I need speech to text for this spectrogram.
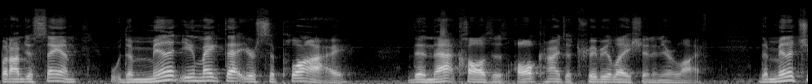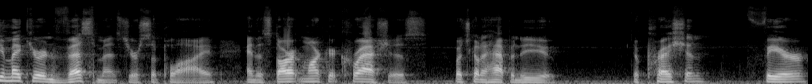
but I'm just saying the minute you make that your supply, then that causes all kinds of tribulation in your life. The minute you make your investments your supply and the stock market crashes, what's going to happen to you? Depression, fear,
